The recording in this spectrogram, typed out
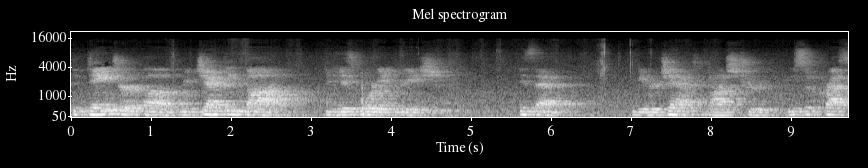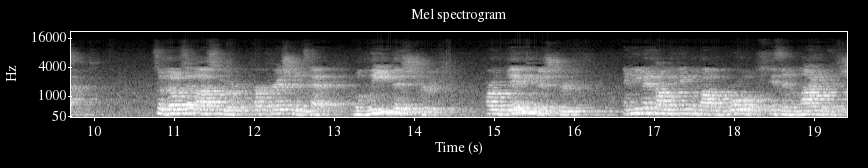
the danger of rejecting God and his glory in creation is that we reject God's truth. We suppress it. So those of us who are, are Christians that believe this truth, are living this truth, and even how we think about the world is in light of this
